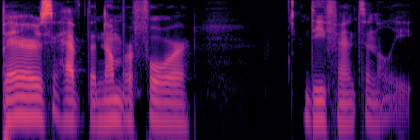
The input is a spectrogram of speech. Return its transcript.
Bears have the number four defense in the league.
